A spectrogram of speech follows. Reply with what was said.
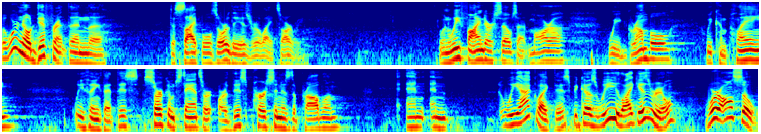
But we're no different than the disciples or the Israelites, are we? When we find ourselves at Mara, we grumble, we complain, we think that this circumstance or, or this person is the problem. And, and we act like this because we, like Israel, we're also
